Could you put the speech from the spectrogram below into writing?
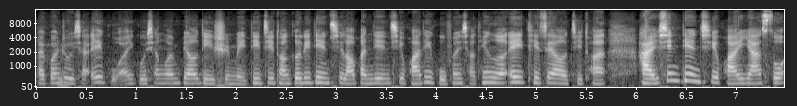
来关注一下 A 股，A 股相关标的是美的集团、格力电器、老板电器、华帝股份、小天鹅 ATCL 集团、海信电器、华谊压缩。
